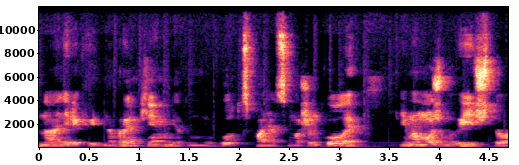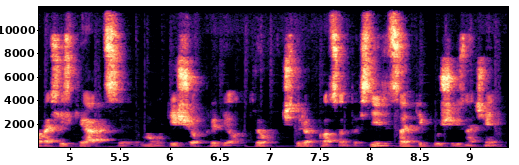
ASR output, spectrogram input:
на неликвидном рынке, я думаю, будут исполняться маржин-колы, и мы можем увидеть, что российские акции могут еще в пределах 3-4% снизиться от текущих значений,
